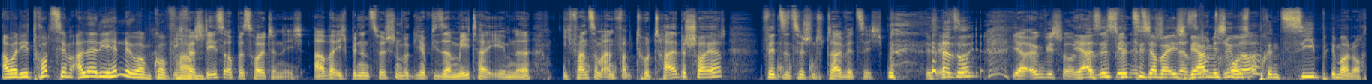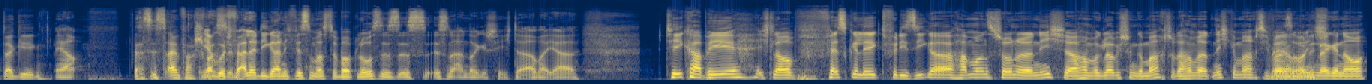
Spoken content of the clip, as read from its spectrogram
Aber die trotzdem alle die Hände über dem Kopf Ich haben. verstehe es auch bis heute nicht. Aber ich bin inzwischen wirklich auf dieser Meta-Ebene. Ich fand es am Anfang total bescheuert, finde es inzwischen total witzig. Ist echt so? Ja, irgendwie schon. Ja, Also es ich ist witzig, aber ich wehre da mich so drüber. aus Prinzip immer noch dagegen. Ja. Das ist einfach Ja Schwachsinn. gut, für alle, die gar nicht wissen, was da überhaupt los ist, ist, ist eine andere Geschichte. Aber ja, TKB, ich glaube, festgelegt für die Sieger haben wir uns schon oder nicht. Ja, haben wir, glaube ich, schon gemacht oder haben wir das nicht gemacht? Ich weiß haben auch nicht nicht. mehr genau.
